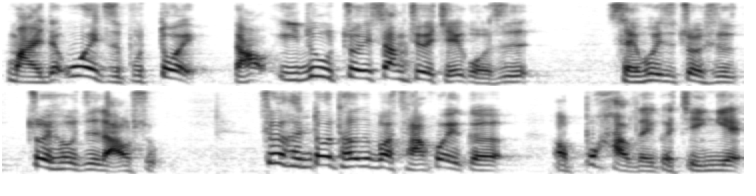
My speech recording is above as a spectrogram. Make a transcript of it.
买的位置不对，然后一路追上去的结果是，谁会是最是最后只老鼠？所以很多投资者才会一个哦不好的一个经验。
